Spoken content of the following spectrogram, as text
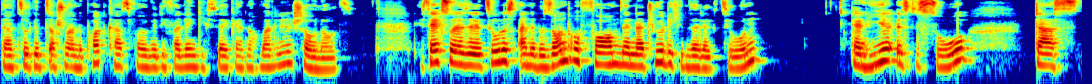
Dazu gibt es auch schon eine Podcast-Folge, die verlinke ich sehr gerne nochmal in den Show Notes. Die sexuelle Selektion ist eine besondere Form der natürlichen Selektion, denn hier ist es so, dass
